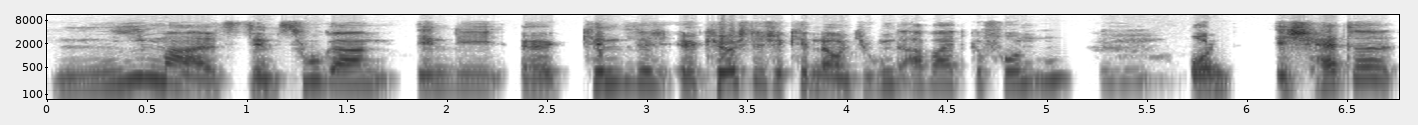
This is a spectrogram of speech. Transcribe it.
niemals den Zugang in die äh, kindlich, äh, kirchliche Kinder- und Jugendarbeit gefunden. Mhm. Und ich hätte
